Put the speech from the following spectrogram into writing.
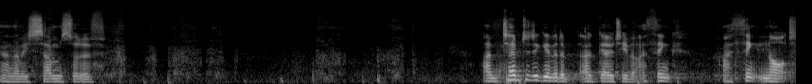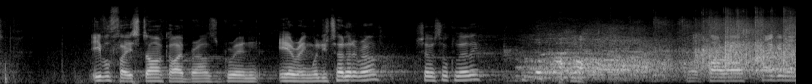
And there'll be some sort of I'm tempted to give it a, a goatee, but I think, I think not. Evil face, dark eyebrows, grin, earring. Will you turn it around? Show us all clearly. not, not far off. Thank you, then.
